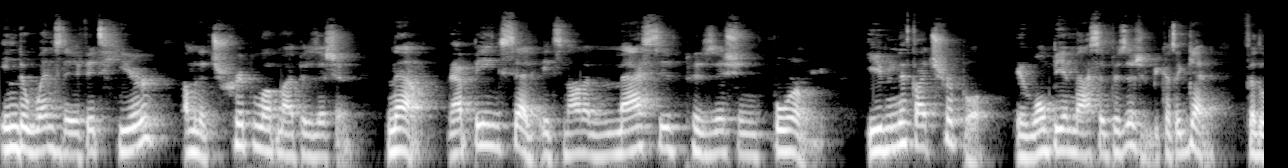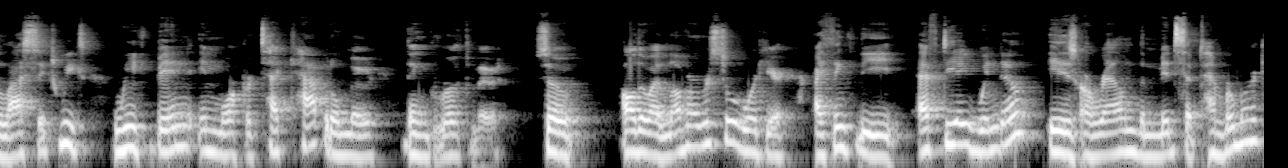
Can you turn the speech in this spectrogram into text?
into Wednesday, if it's here, I'm going to triple up my position. Now, that being said, it's not a massive position for me. Even if I triple, it won't be a massive position because again, for the last six weeks, we've been in more protect capital mode than growth mode. So although I love our risk to reward here, I think the FDA window is around the mid September mark.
